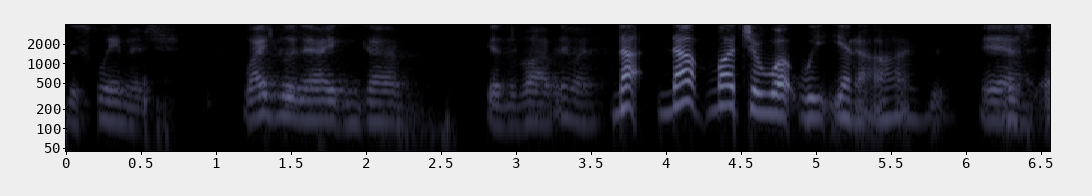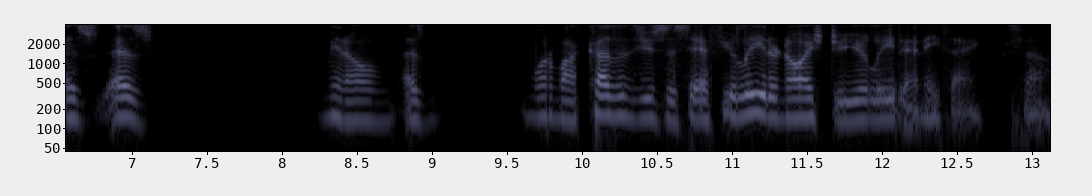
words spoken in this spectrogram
the squeamish. White boudin, you can kind of get the vibe, anyway, not not much of what we you know yeah. as as as you know as one of my cousins used to say if you eat an oyster you'll eat anything so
